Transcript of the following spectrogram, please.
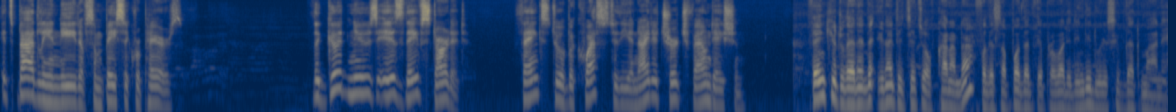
It's badly in need of some basic repairs. The good news is they've started, thanks to a bequest to the United Church Foundation. Thank you to the United Church of Canada for the support that they provided. Indeed, we received that money.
